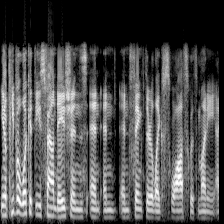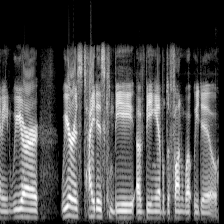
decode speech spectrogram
you know, people look at these foundations and and and think they're like swaths with money. I mean, we are we are as tight as can be of being able to fund what we do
